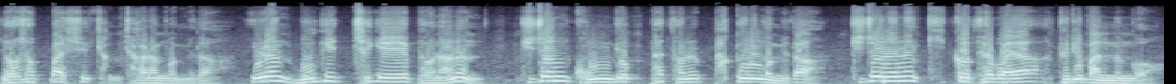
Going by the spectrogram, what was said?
6발씩 장착을 한 겁니다. 이런 무기 체계의 변화는 기존 공격 패턴을 바꾸는 겁니다. 기존에는 기껏 해봐야 들이받는 거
